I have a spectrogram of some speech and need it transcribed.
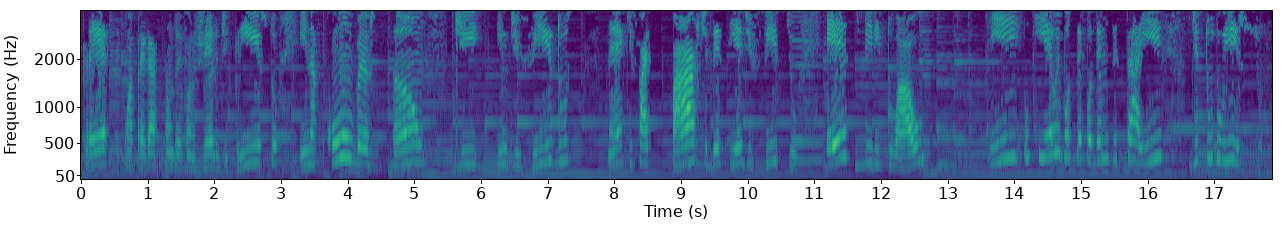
cresce com a pregação do evangelho de Cristo e na conversão de indivíduos, né, que faz parte desse edifício espiritual. E o que eu e você podemos extrair de tudo isso?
